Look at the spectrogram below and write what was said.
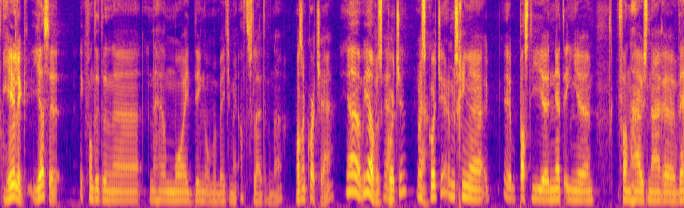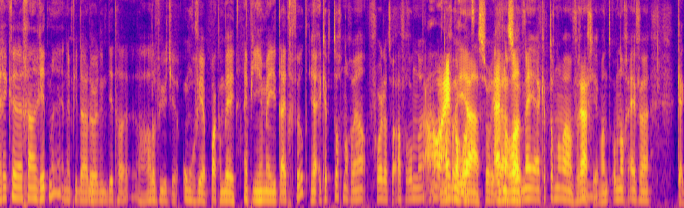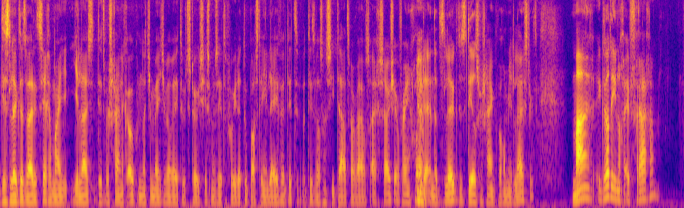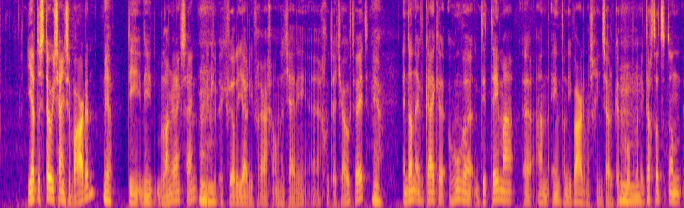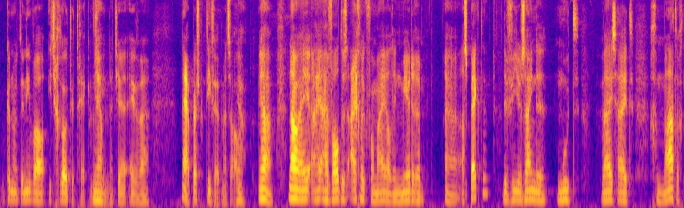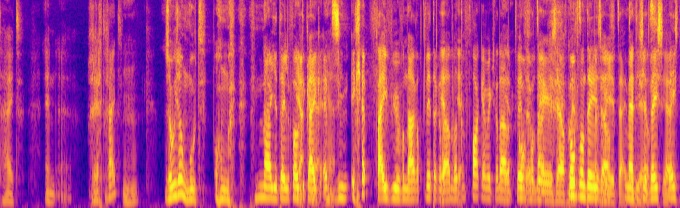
Heerlijk. Jesse, ik vond dit een, eh, een heel mooi ding om een beetje mee af te sluiten vandaag. Was een kortje, hè? Ja, ja was een Ja. kortje. Was een kortje. En misschien eh, past die eh, net in je van huis naar eh, werk eh, gaan ritme. En heb je daardoor in dit ha- half uurtje ongeveer pak een beet, heb je hiermee je tijd gevuld? Ja, ik heb toch nog wel, voordat we afronden... Oh, hij nog heeft wel- nog wat. Ja, sorry. Hij heeft ja, nog sorry. wat. Nee, ja, ik heb toch nog wel een vraagje. Want om nog even... Kijk, het is leuk dat wij dit zeggen, maar je, je luistert dit waarschijnlijk ook omdat je een beetje wel weet hoe het stoïcisme zit of hoe je dat toepast in je leven. Dit, dit was een citaat waar wij ons eigen sausje overheen gooiden Ja. en dat is leuk. Is deels waarschijnlijk waarom je het luistert. Maar ik wilde je nog even vragen. Je hebt de stoïcijnse waarden, Ja. die, die belangrijk zijn. En Mhm. ik, ik wilde jou die vragen omdat jij die eh, goed uit je hoofd weet. Ja. En dan even kijken hoe we dit thema eh, aan een van die waarden misschien zouden kunnen koppelen. Mm. Ik dacht dat dan kunnen we het in ieder geval iets groter trekken misschien. Dat je even nou ja, perspectief hebt met z'n allen. Ja. ja, nou, hij, hij, hij valt dus eigenlijk voor mij al in meerdere eh, aspecten. De vier zijnde moed, wijsheid, gematigdheid en eh, gerechtigheid. Mhm. Sowieso moed om naar je telefoon Ja, te kijken ja, en ja. te zien... Ik heb vijf uur vandaag op Twitter gedaan. Wat de fuck heb ik gedaan op Twitter confronteer vandaag? jezelf Confronteer met, jezelf je met die shit. Wees, wees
